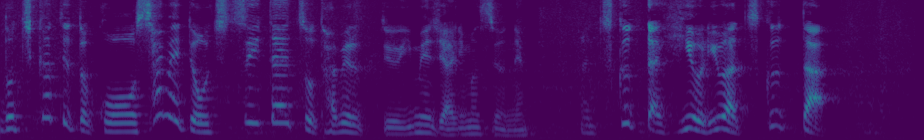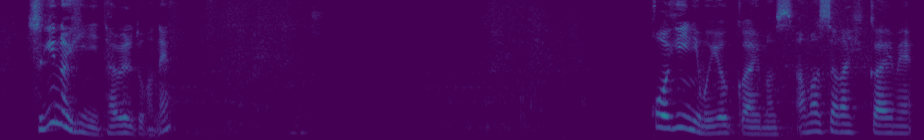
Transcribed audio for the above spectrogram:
どっちかっていうと、こう、冷めて落ち着いたやつを食べるっていうイメージありますよね。作った日よりは作った次の日に食べるとかね。コーヒーにもよく合います。甘さが控えめ。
